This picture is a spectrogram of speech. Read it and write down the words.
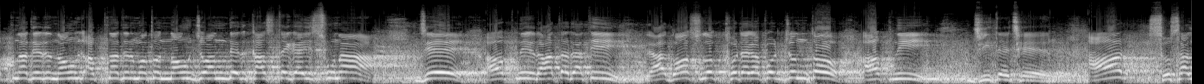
আপনাদের নৌ আপনাদের মতো নৌজওয়ানদের কাছ থেকেই শোনা যে আপনি রাতারাতি দশ লক্ষ টাকা পর্যন্ত আপনি জিতেছেন। আর সোশ্যাল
